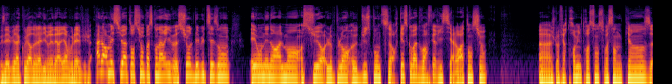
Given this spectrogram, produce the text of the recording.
Vous avez vu la couleur de la livrée derrière, vous l'avez vu. Alors messieurs, attention parce qu'on arrive sur le début de saison et on est normalement sur le plan euh, du sponsor. Qu'est-ce qu'on va devoir faire ici? Alors attention, euh, je dois faire 3375.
